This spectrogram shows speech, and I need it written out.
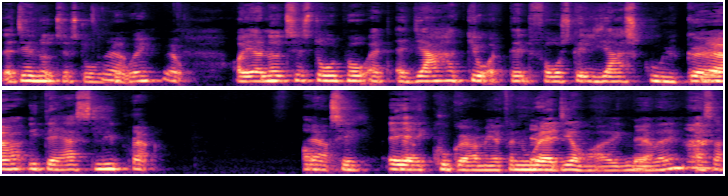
At det er jeg nødt til at stole Ja, på, ikke? jo. Og jeg er nødt til at stole på, at, at jeg har gjort den forskel, jeg skulle gøre Ja. i deres liv. Ja. Op Ja. til, at jeg ikke kunne gøre mere, for nu Ja. er de jo ikke mere. Ja. Ikke? Altså,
